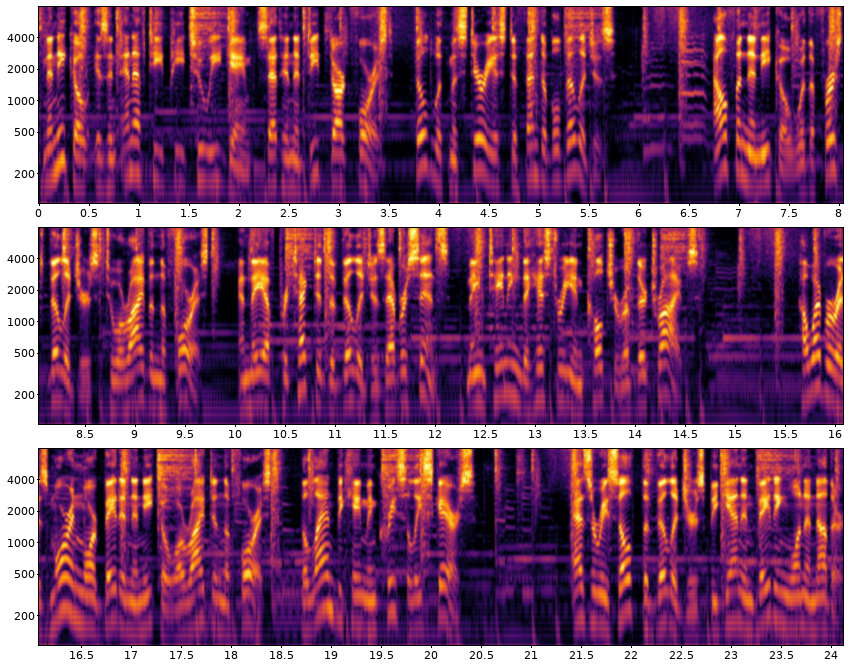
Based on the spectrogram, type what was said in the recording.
Naniko is an NFT P2E game set in a deep dark forest, filled with mysterious defendable villages. Alpha Neniko were the first villagers to arrive in the forest, and they have protected the villages ever since, maintaining the history and culture of their tribes. However as more and more Beta Neniko arrived in the forest, the land became increasingly scarce. As a result the villagers began invading one another,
